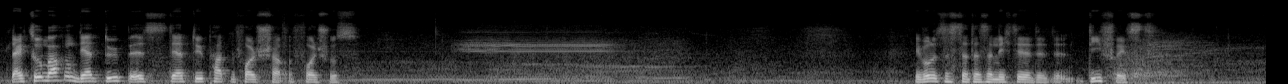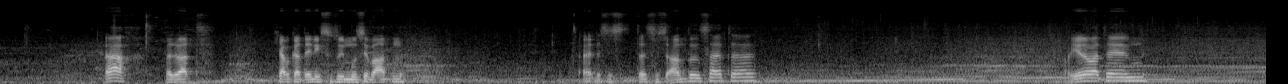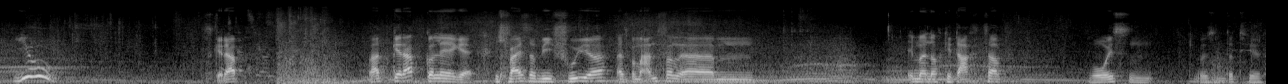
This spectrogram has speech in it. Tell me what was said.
Gleich zumachen, der Typ ist, der Typ hat einen Vollsch Vollschuss. Wie wundert es, dass er nicht die, die, die frisst. Ach, was? Ich habe gerade eh nichts zu tun, muss hier warten. Ah, das ist das ist andere Seite. Hier noch warten. Juhu! Was geht ab? Was geht ab, Kollege? Ich weiß noch, wie ich früher, also beim Anfang, ähm, immer noch gedacht habe, wo ist denn, wo ist denn das hier?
